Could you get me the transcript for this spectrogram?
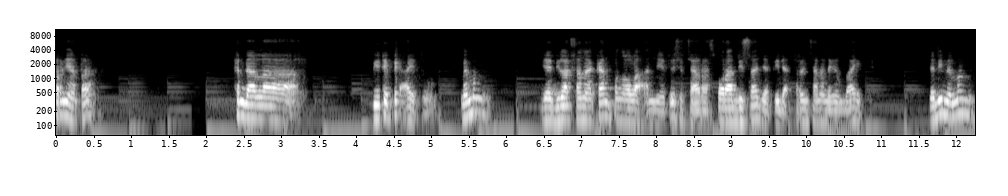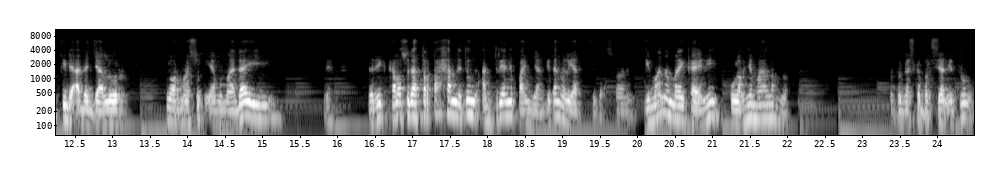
ternyata kendala di TPA itu memang ya dilaksanakan pengelolaannya itu secara sporadis saja, tidak terencana dengan baik. Jadi memang tidak ada jalur keluar masuk yang memadai. Ya. Jadi kalau sudah tertahan itu antriannya panjang. Kita ngelihat situasi gimana mereka ini pulangnya malam loh. Petugas kebersihan itu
